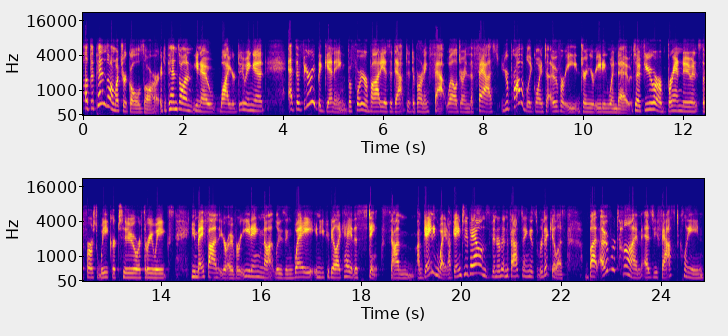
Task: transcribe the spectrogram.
Well, it depends on what your goals are. It depends on, you know, why you're doing it. At the very beginning, before your body is adapted to burning fat well during the fast, you're probably going to overeat during your eating window. So if you are brand new and it's the first week or two or three weeks, you may find that you're overeating, not losing weight, and you could be like, "Hey, this stinks. I'm I'm gaining weight. I've gained 2 pounds. Intermittent fasting is ridiculous." But over time as you fast clean,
